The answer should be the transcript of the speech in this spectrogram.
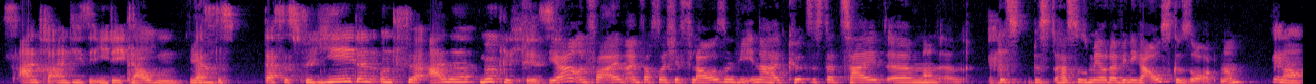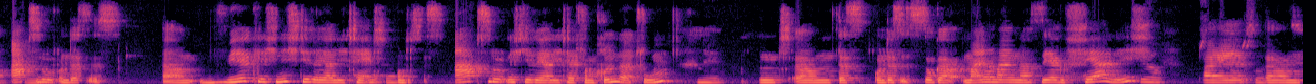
dass andere an diese Idee glauben, ja. dass das dass es für jeden und für alle möglich ist. Ja, und vor allem einfach solche Flausen wie innerhalb kürzester Zeit ähm, ja. bist, bist, hast du mehr oder weniger ausgesorgt, ne? Genau, absolut. Mhm. Und das ist ähm, wirklich nicht die Realität. Mhm. Und das ist absolut nicht die Realität von Gründertum. Nee. Und, ähm, das, und das ist sogar meiner Meinung nach sehr gefährlich, ja, weil so. ähm,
